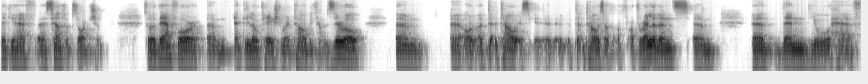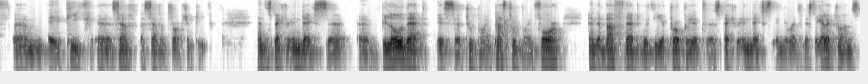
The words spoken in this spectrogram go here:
that you have uh, self-absorption. So therefore, um, at the location where tau becomes zero, um, uh, or uh, tau is uh, tau is of, of, of relevance, um, uh, then you have um, a peak, uh, self self-absorption peak, and the spectral index uh, below that is 2 point plus 2.4, and above that, with the appropriate spectral index in the relativistic electrons,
